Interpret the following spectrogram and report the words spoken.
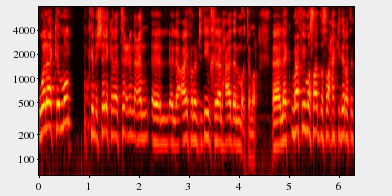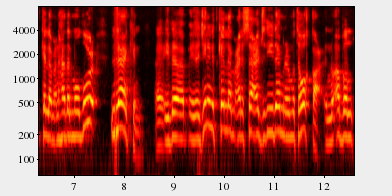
ولكن ممكن ممكن الشركة أنها تعلن عن ال iPhone الجديد خلال هذا المؤتمر. آه، لكن ما في مصادر صراحة كثيرة تتكلم عن هذا الموضوع لكن آه، اذا إذا جينا نتكلم عن الساعة الجديدة من المتوقع إنه أبل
